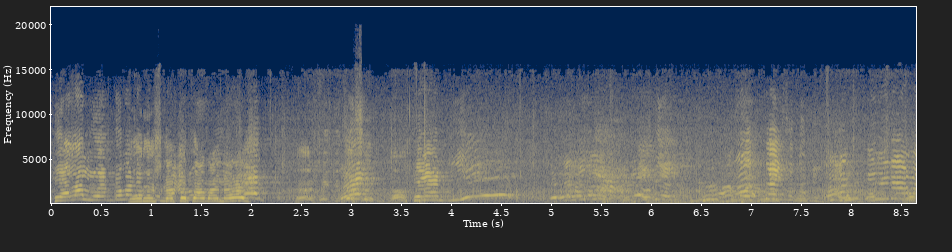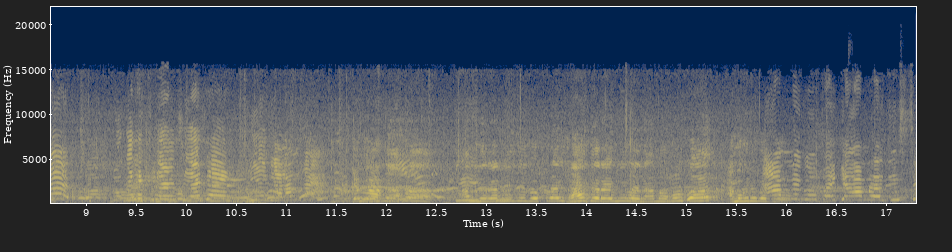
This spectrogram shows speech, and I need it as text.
খেলা লন্ডন মানে পুরস্কার তো পাবাই নাই হ্যাঁ আছে হ্যাঁ। না আপনারা নিজে গো প্রাইজ নিজেরাই নিলেন আমার বাবা আমাকে আপনি গো ভাইকে আমরা দিচ্ছি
